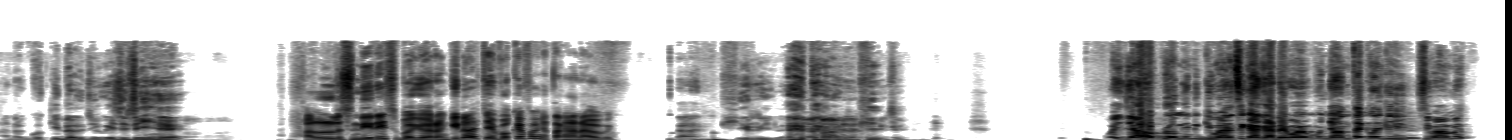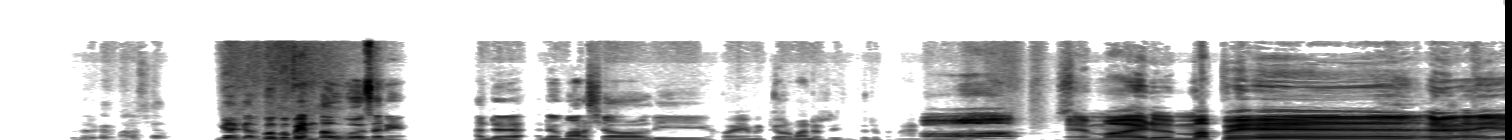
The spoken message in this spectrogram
Anak gue kidal juga jadinya. Kalau lu sendiri sebagai orang kidal ceboknya pakai tangan apa? Tangan kiri lah, tangan kiri. Weh jawab dong ini gimana sih ada yang mau nyontek lagi si Mamet? Bener kan Marshall? Enggak enggak, gue gue pengen tahu bahwasannya ada ada Marshall di How I Met Your Mother di situ udah pernah ada. Oh, am I the Muppet? Eh, iya,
